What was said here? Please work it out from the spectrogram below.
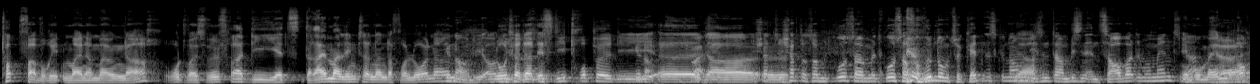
Top-Favoriten meiner Meinung nach, Rot-Weiß Wülfrath, die jetzt dreimal hintereinander verloren haben. Genau, die auch Lothar, das ist die Truppe, die genau, äh, da. Ich, hatte, ich habe das auch mit großer, mit großer Verwunderung zur Kenntnis genommen. Ja. Die sind da ein bisschen entzaubert im Moment. Im ja? Moment ja, auch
